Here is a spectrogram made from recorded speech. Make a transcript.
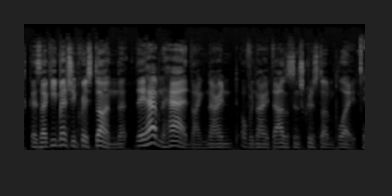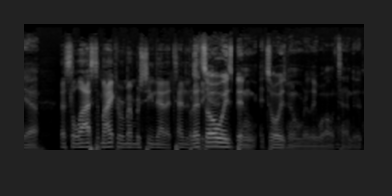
because like he mentioned, Chris Dunn, they haven't had like nine over nine thousand since Chris Dunn played. Yeah. That's the last time I can remember seeing that attendance. But it's figure. always been it's always been really well attended.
